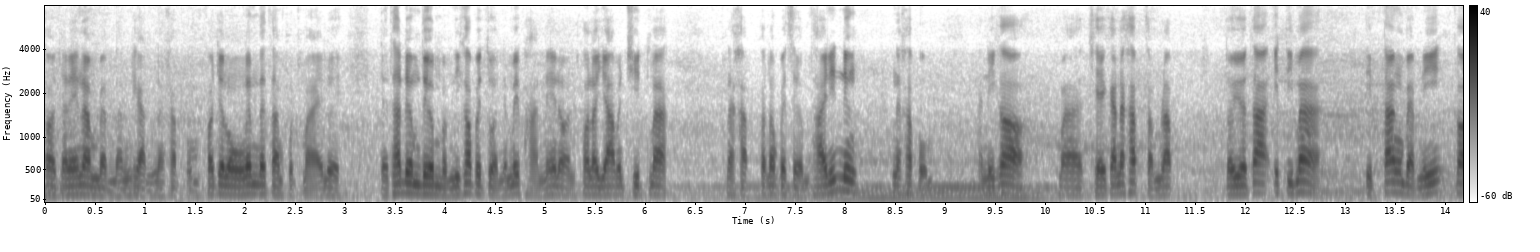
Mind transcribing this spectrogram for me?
ก็จะแนะนำแบบนั้นกันนะครับ ผมเขาจะลงเล่มได้ตามกฎหมายเลย แต่ถ้าเดิมๆแบบนี้เข้าไปตรวจเนี่ยไม่ผ่านแน่นอนเพราะระยะมันชิดมากนะครับ ก็ต้องไปเสริมท้ายนิดนึงนะครับ ผมอันนี้ก็มาแชร์กันนะครับสำหรับ Toyota e t i m a ติดตั้งแบบนี้ก็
